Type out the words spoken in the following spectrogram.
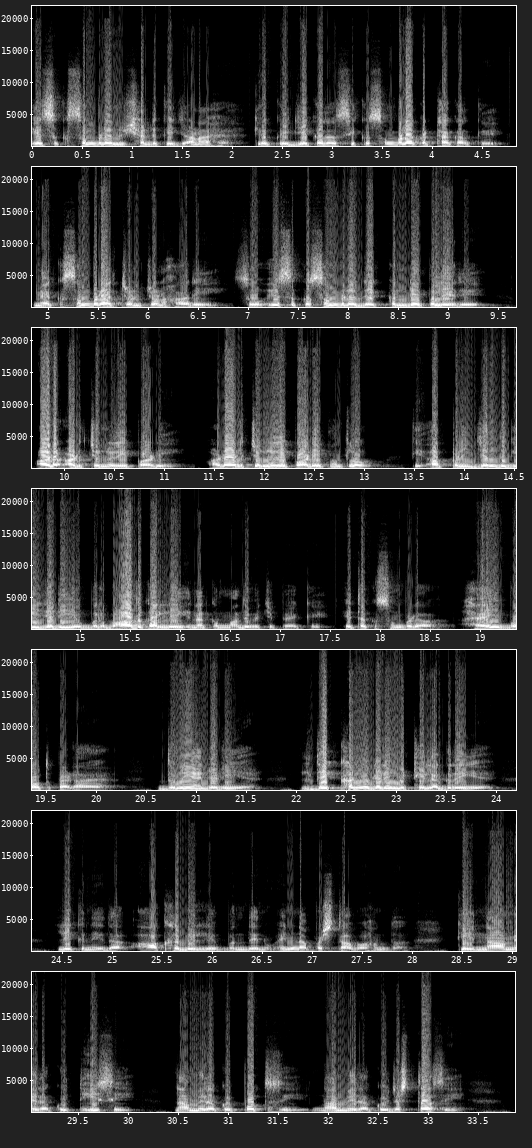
ਇਸ ਸੰਭੜੇ ਨੂੰ ਛੱਡ ਕੇ ਜਾਣਾ ਹੈ, ਕਿਉਂਕਿ ਜੇਕਰ ਅਸੀਂ ਇੱਕ ਸੰਭੜਾ ਇਕੱਠਾ ਕਰਕੇ ਮੈਂ ਇੱਕ ਸੰਭੜਾ ਚੁਣ ਚੁਣ ਹਾਰੀ, ਸੋ ਇਸ ਕਸੰਭੜੇ ਦੇ ਕੰਡੇ ਭਲੇਰੇ ਅੜ ਅੜ ਚੁਨਰੀ ਪਾੜੀ। ਅੜ ਅੜ ਚੁਨਰੀ ਪਾੜੀ ਮਤਲਬ ਕਿ ਆਪਣੀ ਜ਼ਿੰਦਗੀ ਜਿਹੜੀ ਉਹ ਬਰਬਾਦ ਕਰ ਲਈ ਇਹਨਾਂ ਕੰਮਾਂ ਦੇ ਵਿੱਚ ਪੈ ਕੇ। ਇਹ ਤੱਕ ਕਸੰਭੜਾ ਹੈ ਹੀ, ਬਹੁਤ ਭੈੜਾ ਹੈ। ਦੁਨੀਆ ਜਿਹੜੀ ਹੈ, ਦੇਖਣ ਨੂੰ ਜਿਹੜੀ ਮਿੱਠੀ ਲੱਗ ਰਹੀ ਹੈ, ਲੇਕਿਨ ਇਹਦਾ ਆਖਰ ਵੇਲੇ ਬੰਦੇ ਨੂੰ ਇੰਨਾ ਪਛਤਾਵਾ ਹੁੰਦਾ ਕਿ ਨਾ ਮੇਰਾ ਕੋਈ ਧੀ ਸੀ, ਨਾ ਮੇਰਾ ਕੋਈ ਪੁੱਤ ਸੀ, ਨਾ ਮੇਰਾ ਕੋਈ ਰਿਸ਼ਤਾ ਸੀ।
